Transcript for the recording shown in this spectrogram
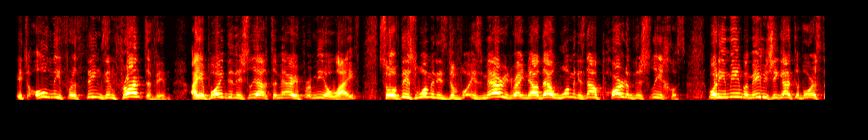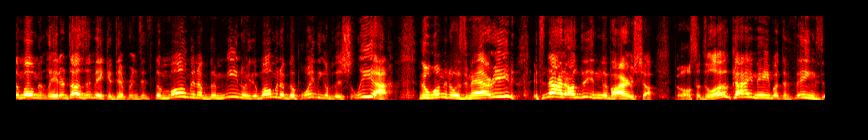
It's only for things in front of him. I appointed the shliach to marry for me a wife. So if this woman is devo- is married right now, that woman is now part of the shlichus. What do you mean? But maybe she got divorced a moment later. Doesn't make a difference. It's the moment of the minui, the moment of the pointing of the shliach. The woman was married. It's not on the, in the parsha. But also kaimei, but the things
